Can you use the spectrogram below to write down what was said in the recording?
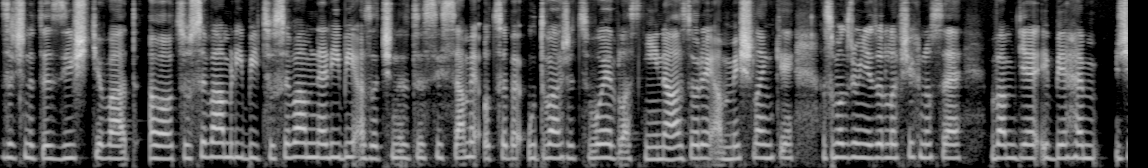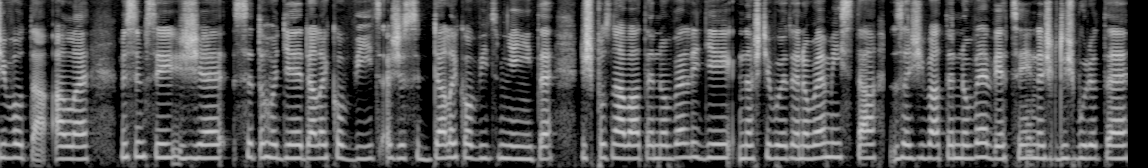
začnete zjišťovat, eh, co se vám líbí, co se vám nelíbí a začnete si sami od sebe utvářet svoje vlastní názory a myšlenky. A samozřejmě tohle všechno se vám děje i během života, ale myslím si, že se toho děje daleko víc a že si daleko víc měníte, když poznáváte nové lidi, navštěvujete nové místa, zažíváte nové věci, než když budete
